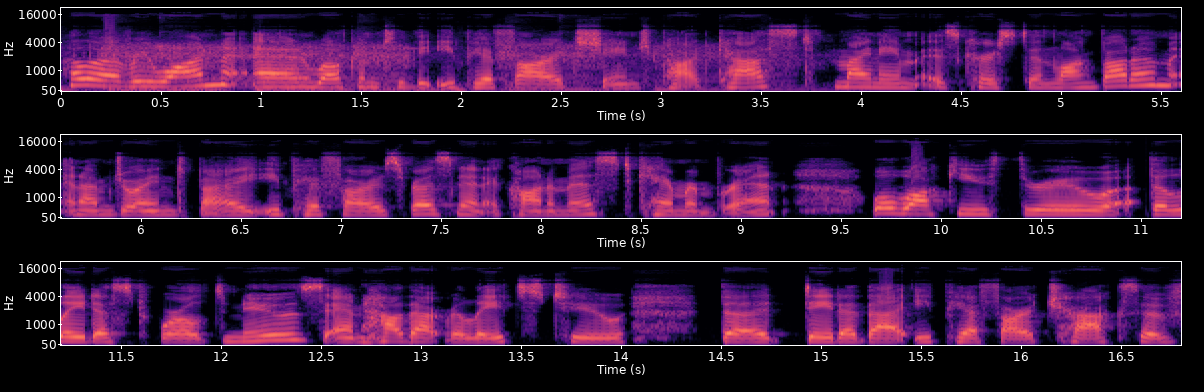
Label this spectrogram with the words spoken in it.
Hello, everyone, and welcome to the EPFR Exchange podcast. My name is Kirsten Longbottom, and I'm joined by EPFR's resident economist, Cameron Brandt. We'll walk you through the latest world news and how that relates to the data that EPFR tracks of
